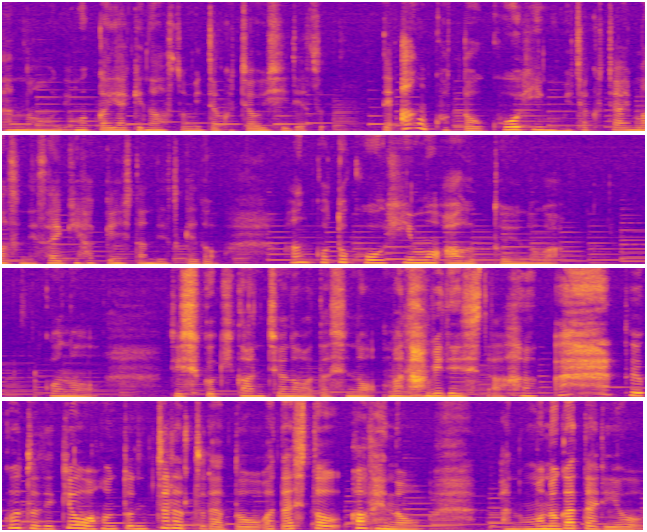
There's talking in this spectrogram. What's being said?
あのもう一回焼き直すとめちゃくちゃ美味しいです。であんことコーヒーもめちゃくちゃ合いますね。最近発見したんですけどあんことコーヒーも合うというのがこの自粛期間中の私の学びでした。ということで今日は本当につらつらと私とカフェのあの物語を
